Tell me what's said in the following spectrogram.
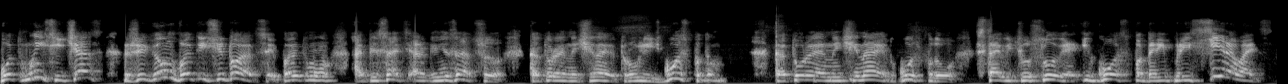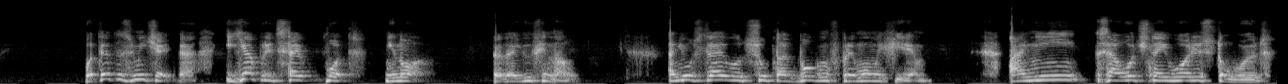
Вот мы сейчас живем в этой ситуации, поэтому описать организацию, которая начинает рулить Господом, которая начинает Господу ставить условия и Господа репрессировать, вот это замечательно. И я представляю, вот, не но, продаю финал. Они устраивают суд над Богом в прямом эфире. Они заочно его арестовывают.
